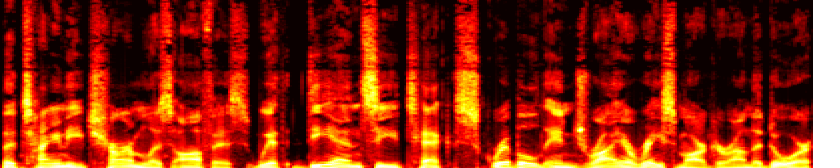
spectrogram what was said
The tiny, charmless office, with DNC Tech scribbled in dry erase marker on the door,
